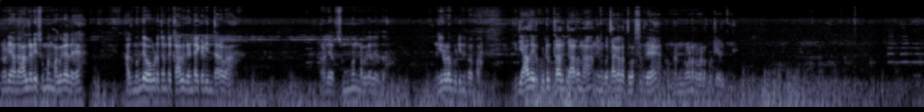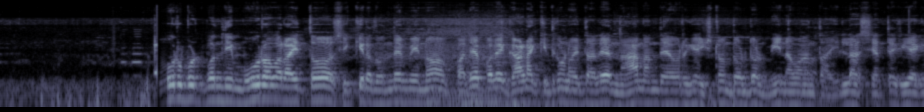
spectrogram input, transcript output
ನೋಡಿ ಅದು ಆಲ್ರೆಡಿ ಸುಮ್ಮನೆ ಮಲಗದೆ. ಅದು ಮುಂದೆ ಹೋಗ್ಬಿಡುತ್ತೆ ಕಾಲು ಗಂಟೆ ಕಡೆಯಿಂದ ನೋಡಿ ಅದು ಸುಮ್ಮನೆ ಮಲಗದು ನೀರು ಬಿಡಿ ಪಾಪ. ಇದು ಯಾವುದೇ ಕುಟುಂಬ ದಾರನ ನಿಮ್ಗೆ ಗೊತ್ತಾಗ ತೋರಿಸಿದ್ರೆ ನಾನು ನೋಡಿ ಹೊಡ್ಬಿಟ್ಟು ಹೇಳ್ತೀನಿ ಊರು ಬಿಟ್ಟು ಬಂದು ಮೂರು ಅವರ್ ಆಯಿತು ಸಿಕ್ಕಿರೋದು ಒಂದೇ ಮೀನು ಪದೇ ಪದೇ ಗಾಣ ಕಿತ್ಕೊಂಡು ಹೋಯ್ತದೆ. ನಾನು ಅಂದೆ ಅವರಿಗೆ ಇಷ್ಟೊಂದು ದೊಡ್ಡ ದೊಡ್ಡ ಮೀನವ ಅಂತ. ಇಲ್ಲ ಸತ್ತೆ ಸಿಹಿಯಾಗಿ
